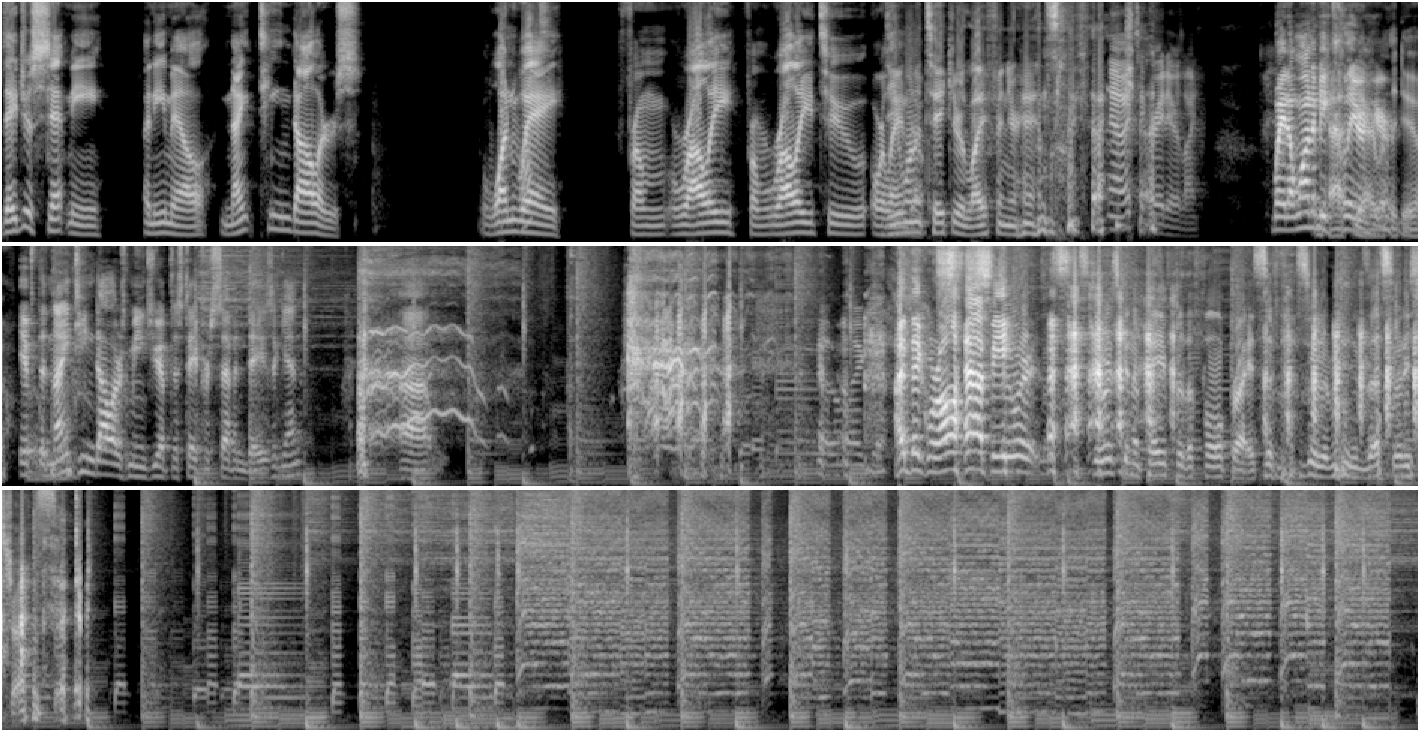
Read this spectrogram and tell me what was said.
They just sent me an email, nineteen dollars one way from Raleigh, from Raleigh to Orlando. Do you want to take your life in your hands like that? No, it's a great airline. Wait, I want to be Yeah, clear yeah, I here. really do. If the nineteen dollars means you have to stay for seven days again, uh, Oh my god. I think we're all happy. Stuart, Stuart's gonna pay for the full price if that's what it means. That's what he's trying to say.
